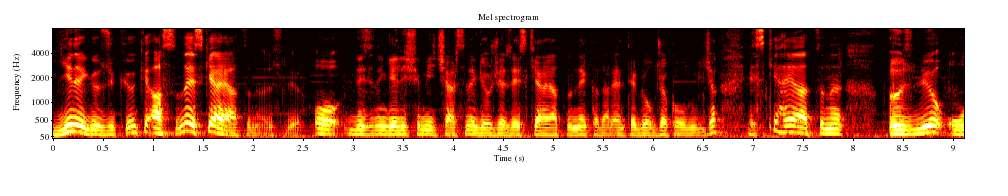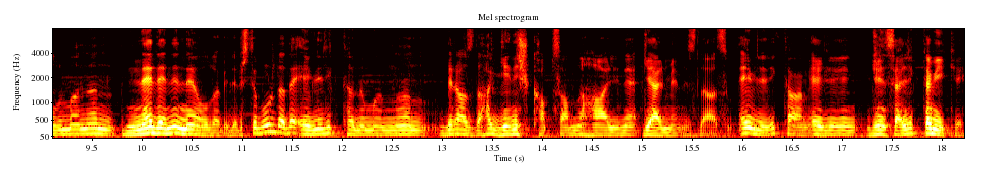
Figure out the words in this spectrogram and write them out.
yine gözüküyor ki aslında eski hayatını özlüyor. O dizinin gelişimi içerisinde göreceğiz eski hayatına ne kadar entegre olacak olmayacak. Eski hayatını özlüyor olmanın nedeni ne olabilir? İşte burada da evlilik tanımının biraz daha geniş kapsamlı haline gelmemiz lazım. Evlilik tamam evliliğin cinsellik tabii ki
